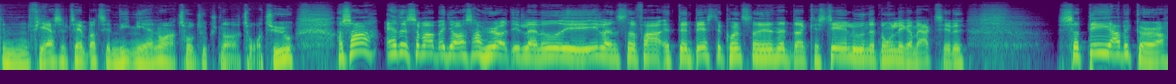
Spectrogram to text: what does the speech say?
den 4. september til den 9. januar 2022. Og så er det som om, at jeg også har hørt et eller andet, øh, et eller andet sted fra, at den bedste kunstner, der kan stjæle, uden at nogen lægger mærke til det. Så det, jeg vil gøre,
